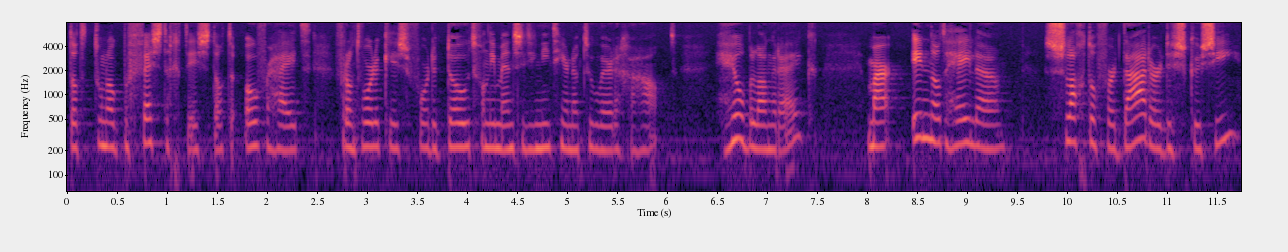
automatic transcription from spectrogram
Dat het toen ook bevestigd is dat de overheid verantwoordelijk is voor de dood van die mensen die niet hier naartoe werden gehaald. Heel belangrijk. Maar in dat hele slachtoffer-dader-discussie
